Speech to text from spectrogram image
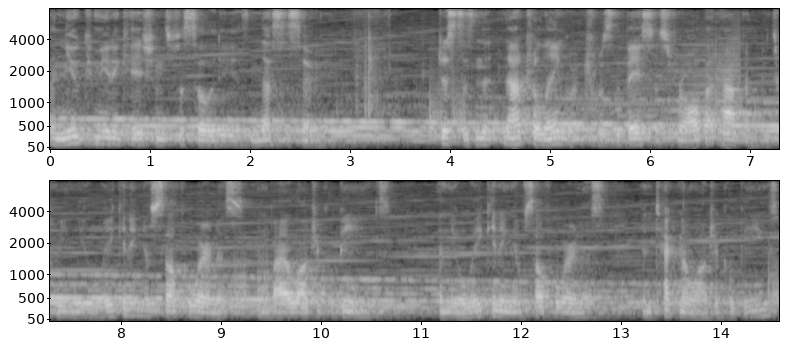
A new communications facility is necessary just as natural language was the basis for all that happened between the awakening of self awareness in biological beings and the awakening of self awareness in technological beings,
